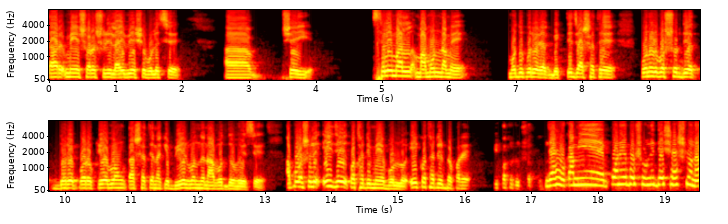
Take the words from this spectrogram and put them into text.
তার মেয়ে সরাসরি লাইভে এসে বলেছে সেই সেলিমাল মামুন নামে মধুপুরের এক ব্যক্তি, যার সাথে পনেরো বছর দিয়ে ধরে পরক্রিয়া এবং তার সাথে নাকি বিয়ের বন্ধনে আবদ্ধ হয়েছে। আপু, আসলে এই যে কথাটি মেয়ে বলল, এই কথাটির ব্যাপারে যাই হোক, আমি পনেরো বছর উনি দেশে আসলো না,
